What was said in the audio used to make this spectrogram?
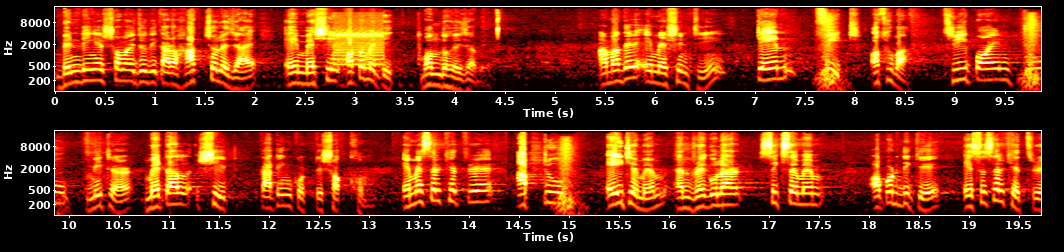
বেন্ডিংয়ের সময় যদি কারও হাত চলে যায়, এই মেশিন অটোমেটিক বন্ধ হয়ে যাবে। আমাদের এই মেশিনটি টেন ফিট অথবা three point two metre metal sheet cutting করতে সক্ষম। এমএস এর ক্ষেত্রে up to eight M M and regular six M M অপরদিকে এসএস এর ক্ষেত্রে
